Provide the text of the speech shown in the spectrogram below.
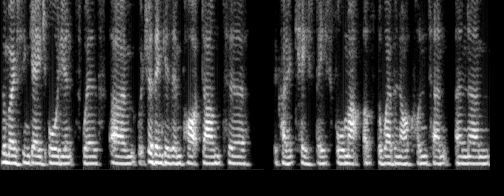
the most engaged audience with, um, which I think is in part down to the kind of case-based format of the webinar content. And um,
